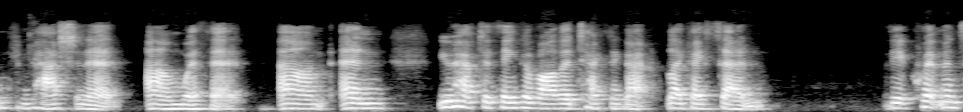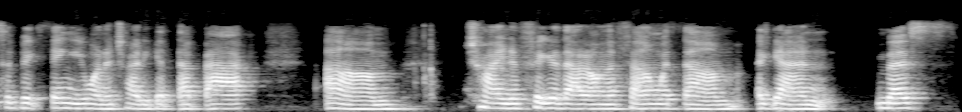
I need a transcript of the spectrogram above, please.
and compassionate um, with it. Um, and you have to think of all the technical, like I said, the equipment's a big thing. You want to try to get that back. Um, trying to figure that on the phone with them. Again, most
